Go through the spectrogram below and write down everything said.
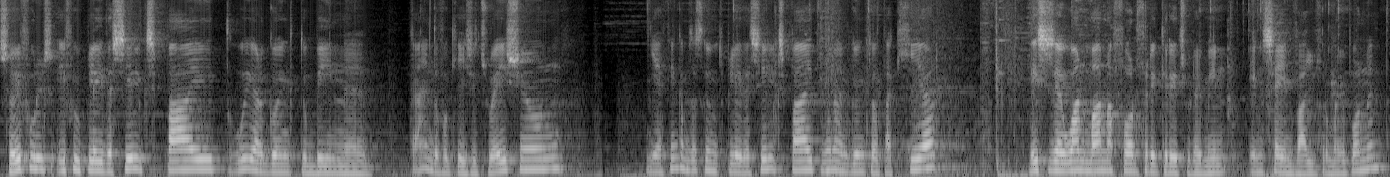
So if we, if we play the Silk Spite, we are going to be in a kind of okay situation. Yeah, I think I'm just going to play the Silk Spite, then I'm going to attack here. This is a 1 mana 4-3 creature, I mean insane value for my opponent.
